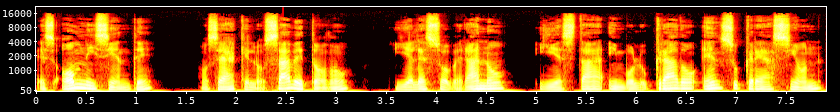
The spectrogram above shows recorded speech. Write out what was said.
es omnisciente, o sea que lo sabe todo, y Él es soberano y está involucrado en su creación,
